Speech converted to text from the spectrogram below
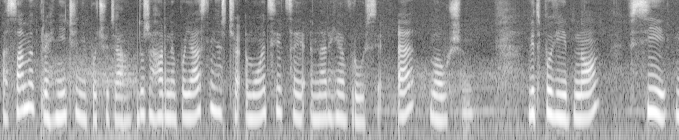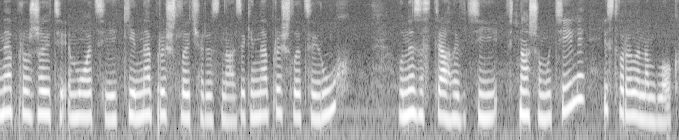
а саме пригнічені почуття. Дуже гарне пояснення, що емоції це енергія в русі. Emotion. Відповідно, всі непрожиті емоції, які не пройшли через нас, які не пройшли цей рух, вони застрягли в, цій, в нашому тілі і створили нам блок.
